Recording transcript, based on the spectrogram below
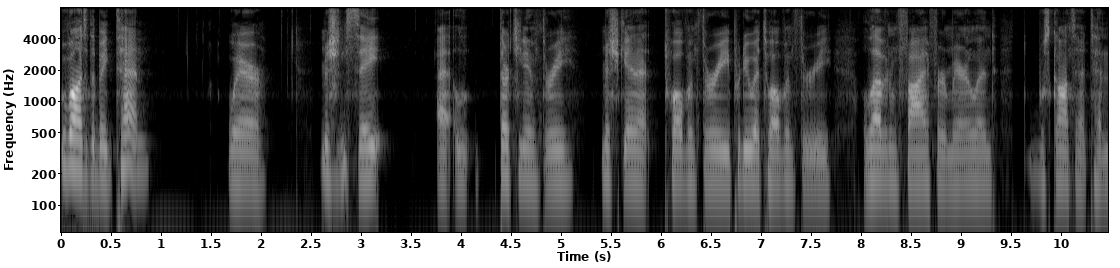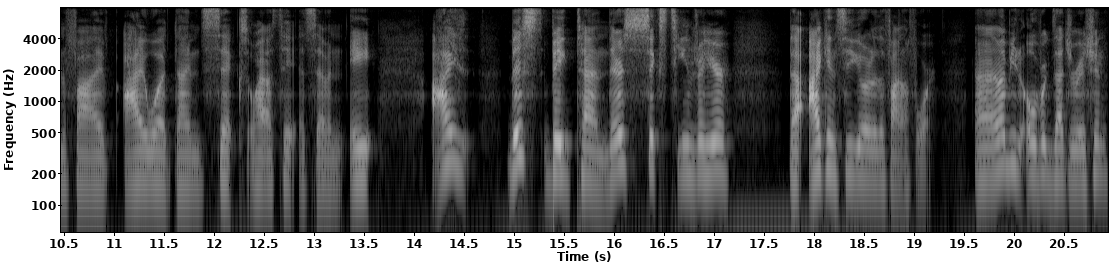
Move on to the Big Ten, where Michigan State at 13 and 3, Michigan at 12 and 3, Purdue at 12 and 3, 11 and 5 for Maryland, Wisconsin at 10 and 5, Iowa at 9 and 6, Ohio State at 7 and 8. I this Big 10, there's six teams right here that I can see go to the Final Four. And it might be an over exaggeration,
